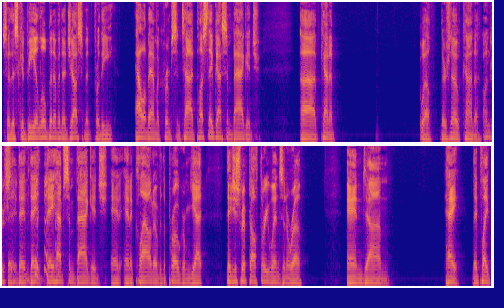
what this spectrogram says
So this could be a little bit of an adjustment for the Alabama Crimson Tide. Plus, they've got some baggage. Uh, kind of, well, there's no kind of Understatement. They, they, they, they have some baggage and, and a cloud over the program, yet they just ripped off three wins in a row. And um, hey, they played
